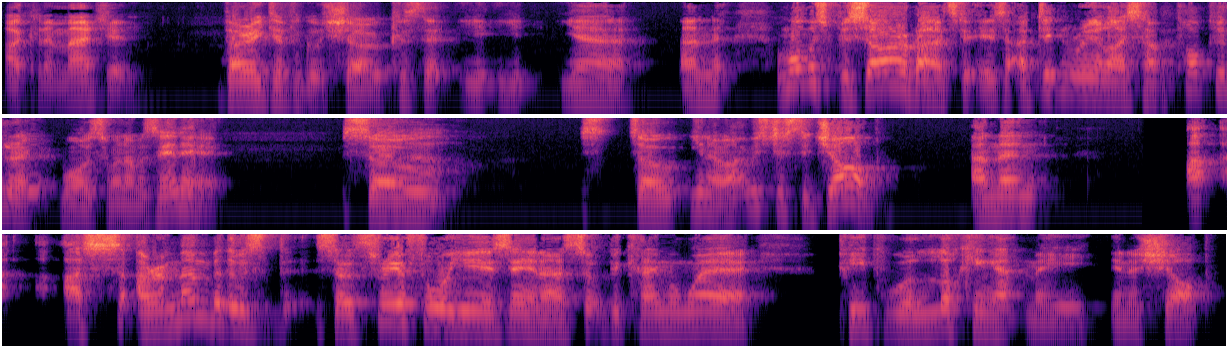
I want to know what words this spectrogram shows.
I can imagine. Very difficult show because that yeah, and, and what was bizarre about it is I didn't realize how popular it was when I was in it. So, wow. so you know, I was just a job, and then I, I, I remember there was so three or four years in, I sort of became aware people were looking at me in a shop,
